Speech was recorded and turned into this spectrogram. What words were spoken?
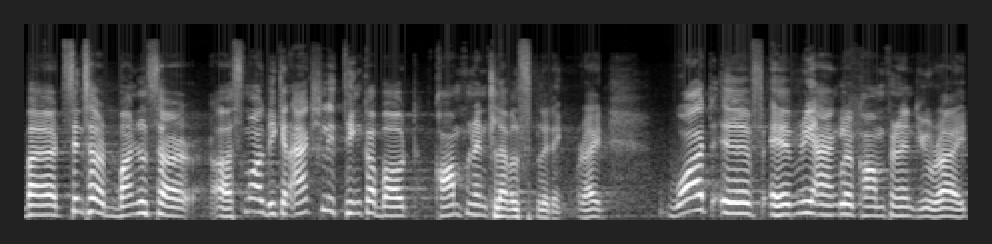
but since our bundles are uh, small, we can actually think about component level splitting, right? What if every Angular component you write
